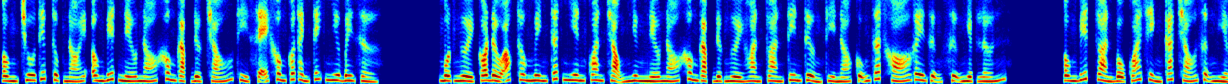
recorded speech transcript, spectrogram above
Ông Chu tiếp tục nói ông biết nếu nó không gặp được cháu thì sẽ không có thành tích như bây giờ. Một người có đầu óc thông minh tất nhiên quan trọng nhưng nếu nó không gặp được người hoàn toàn tin tưởng thì nó cũng rất khó gây dựng sự nghiệp lớn. Ông biết toàn bộ quá trình các cháu dựng nghiệp.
